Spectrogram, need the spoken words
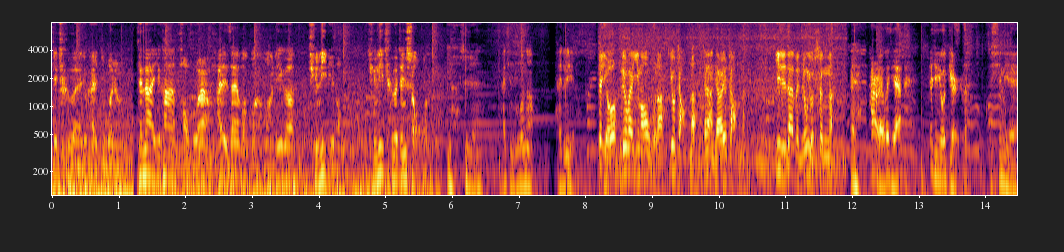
这车呀就开始多上了。现在一看跑活啊，还得再往往往这个群里里走。群里车真少啊。哎呀，这人还挺多呢，排队呀。这油六块一毛五了，又涨了，这两天又涨了，一直在稳中有升啊。哎呀，二百块钱，这就有底儿了，这心里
